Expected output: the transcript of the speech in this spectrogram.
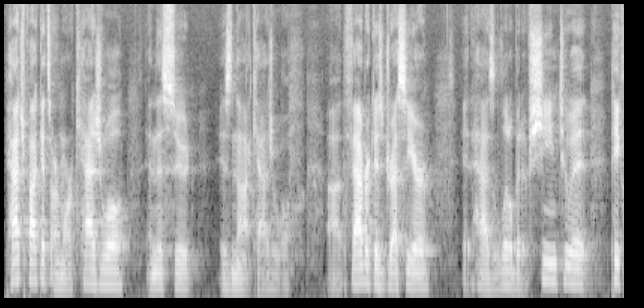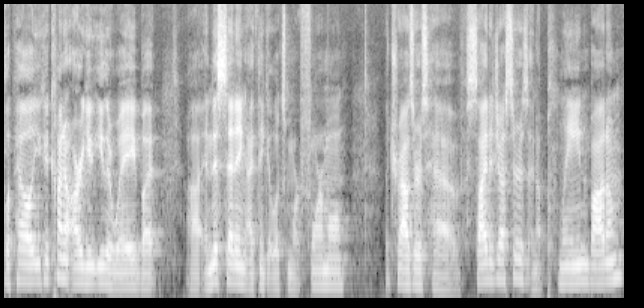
Patch pockets are more casual, and this suit is not casual. Uh, the fabric is dressier. It has a little bit of sheen to it. Peak lapel, you could kind of argue either way, but uh, in this setting, I think it looks more formal. The trousers have side adjusters and a plain bottom.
